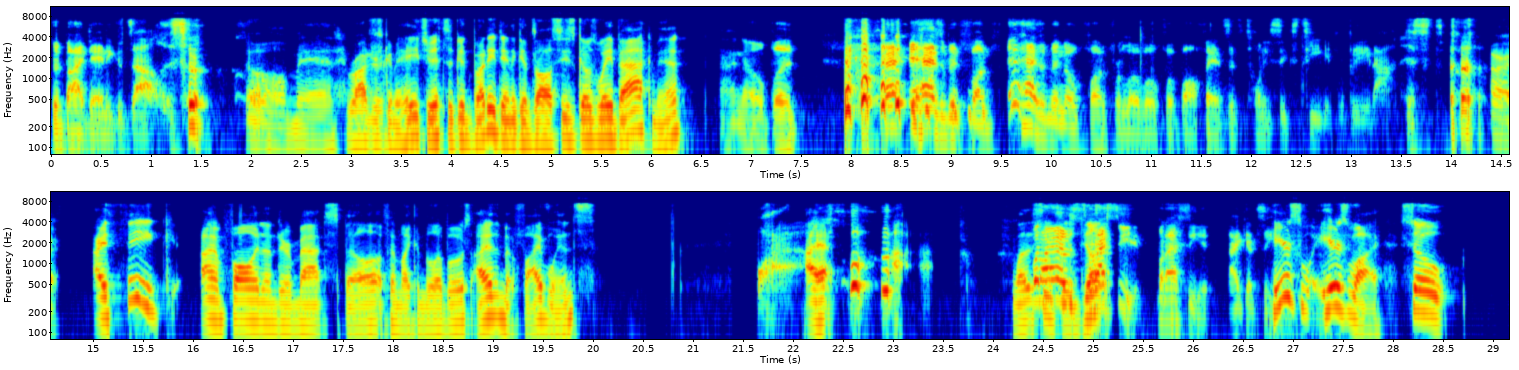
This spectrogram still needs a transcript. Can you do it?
goodbye, Danny Gonzales. oh man, Roger's gonna hate you. It's a good buddy, Danny Gonzales. He goes way back, man. I know, but it hasn't been fun. It hasn't been no fun for Lobo football fans since 2016, if we're being honest. All right. I think I'm falling under Matt's spell of him liking the Lobos. I have them at five wins. wow. I, I well, but, I understand, Dylan- but I see it. But I see it. I can see it. Here's wh- here's why. So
